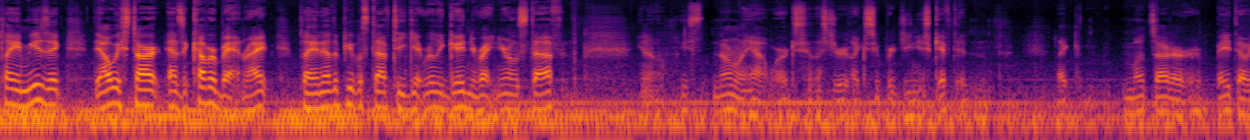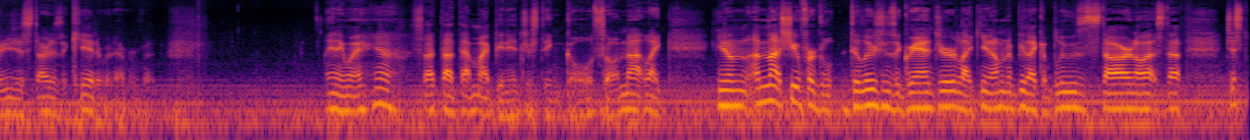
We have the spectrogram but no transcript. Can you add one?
playing music, they always start as a cover band, right? Playing other people's stuff till you get really good and you're writing your own stuff. And you know, it's normally how it works, unless you're like super genius gifted, and like Mozart or Beethoven, you just start as a kid or whatever. Anyway, yeah. So I thought that might be an interesting goal. So I'm not like you know, I'm not shooting for delusions of grandeur, like, you know, I'm to be like a blues star and all that stuff. Just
